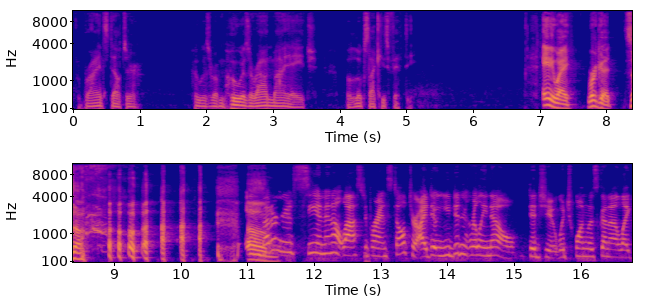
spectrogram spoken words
for Brian Stelter, who is who is around my age, but looks like he's 50. Anyway, we're good. So um, better news, CNN outlasted Brian Stelter. I do. You didn't really know, did you? Which one was gonna like?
